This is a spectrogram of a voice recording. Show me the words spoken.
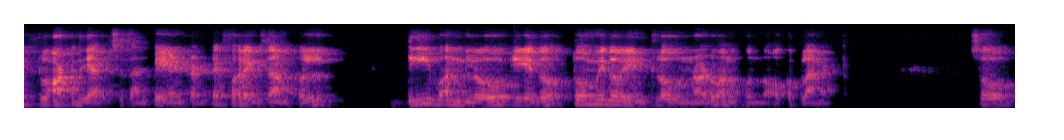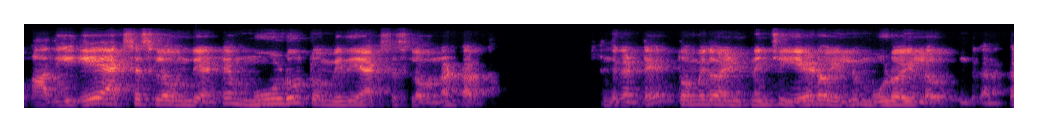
ప్లాట్ ది యాక్సెస్ అంటే ఏంటంటే ఫర్ ఎగ్జాంపుల్ డి వన్లో ఏదో తొమ్మిదో ఇంట్లో ఉన్నాడు అనుకుందాం ఒక ప్లానెట్ సో అది ఏ యాక్సెస్లో ఉంది అంటే మూడు తొమ్మిది యాక్సెస్లో ఉన్నట్టు అర్థం. ఎందుకంటే తొమ్మిదో ఇంటి నుంచి ఏడో ఇల్లు మూడో ఇల్లు అవుతుంది కనుక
